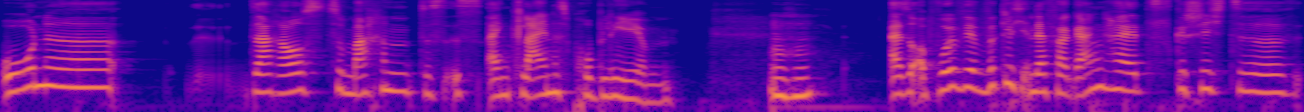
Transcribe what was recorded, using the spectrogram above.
ohne daraus zu machen, das ist ein kleines Problem. Mhm. Also, obwohl wir wirklich in der Vergangenheitsgeschichte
